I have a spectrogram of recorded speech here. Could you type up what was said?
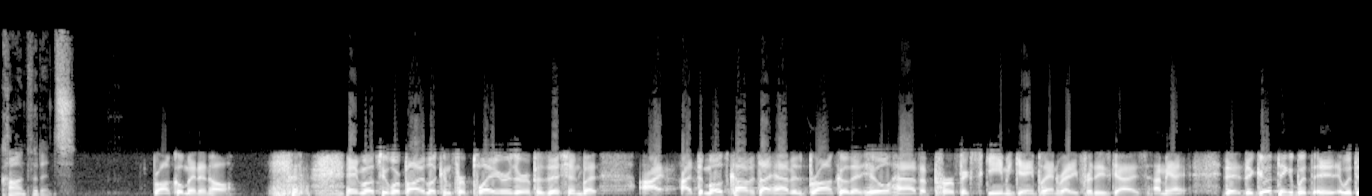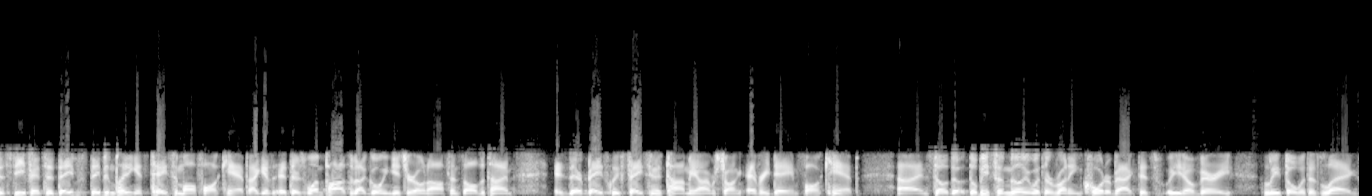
confidence? Bronco Mendenhall. and most people are probably looking for players or a position, but I, I the most confidence I have is Bronco that he'll have a perfect scheme and game plan ready for these guys. I mean, I, the the good thing with with this defense is they've they've been playing against Taysom all fall camp. I guess if there's one positive about going against your own offense all the time, is they're basically facing a Tommy Armstrong every day in fall camp, uh, and so they'll, they'll be familiar with a running quarterback that's you know very lethal with his legs.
